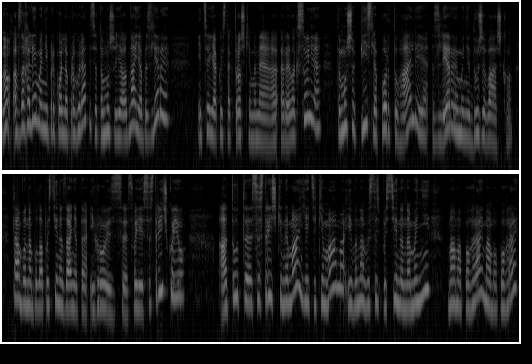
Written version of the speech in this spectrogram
Ну, а взагалі мені прикольно прогулятися, тому що я одна, я без Лєри, і це якось так трошки мене е, релаксує, тому що після Португалії з Лєрою мені дуже важко. Там вона була постійно зайнята ігрою з своєю сестричкою. А тут е, сестрички немає, є тільки мама, і вона висить постійно на мені. Мама, пограй, мама, пограй.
